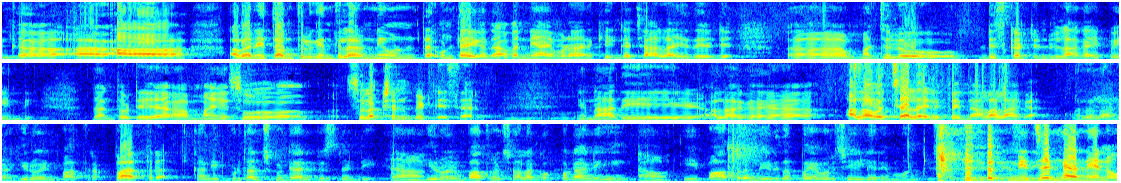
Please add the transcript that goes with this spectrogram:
ఇంకా అవన్నీ తంతులు గింతులు అన్నీ ఉంటా ఉంటాయి కదా. అవన్నీ అవ్వడానికి ఇంకా చాలా ఇది మధ్యలో డిస్కంటిన్యూ లాగా అయిపోయింది. దాంతో అమ్మాయి సు సులక్షణ పెట్టేశారు. నాది అలాగా అలా వచ్చి అలా వెళ్ళిపోయింది అలాగా అలాగా హీరోయిన్ పాత్ర. పాత్ర. కానీ ఇప్పుడు తలుచుకుంటే అనిపిస్తుంది. హీరోయిన్ పాత్రలు చాలా గొప్ప కానీ అవును. ఈ పాత్ర మీరు తప్ప ఎవరు చేయలేరేమో అనిపిస్తుంది. నిజంగా నేను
